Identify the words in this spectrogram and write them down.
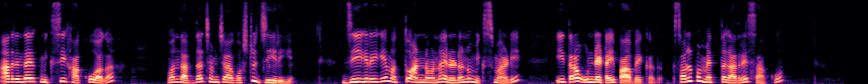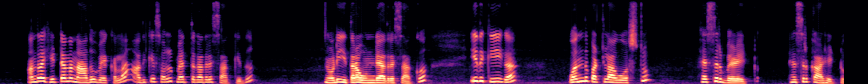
ಆದ್ದರಿಂದ ಇದಕ್ಕೆ ಮಿಕ್ಸಿಗೆ ಹಾಕುವಾಗ ಒಂದು ಅರ್ಧ ಚಮಚ ಆಗುವಷ್ಟು ಜೀರಿಗೆ. ಜೀರಿಗೆ ಮತ್ತು ಅನ್ನವನ್ನು ಎರಡನ್ನೂ ಮಿಕ್ಸ್ ಮಾಡಿ ಈ ಥರ ಉಂಡೆ ಟೈಪ್ ಆಗಬೇಕದು. ಸ್ವಲ್ಪ ಮೆತ್ತಗಾದರೆ ಸಾಕು. ಅಂದರೆ ಹಿಟ್ಟನ್ನು ನಾದು ಬೇಕಲ್ಲ, ಅದಕ್ಕೆ ಸ್ವಲ್ಪ ಮೆತ್ತಗಾದರೆ ಸಾಕಿದು ನೋಡಿ, ಈ ಥರ ಉಂಡೆ ಆದರೆ ಸಾಕು. ಇದಕ್ಕೆ ಈಗ ಒಂದು ಪಟ್ಲಾಗುವಷ್ಟು ಹೆಸರು ಬೇಳೆ ಹಿಟ್ಟು, ಹೆಸರು ಕಾಳು ಹಿಟ್ಟು.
